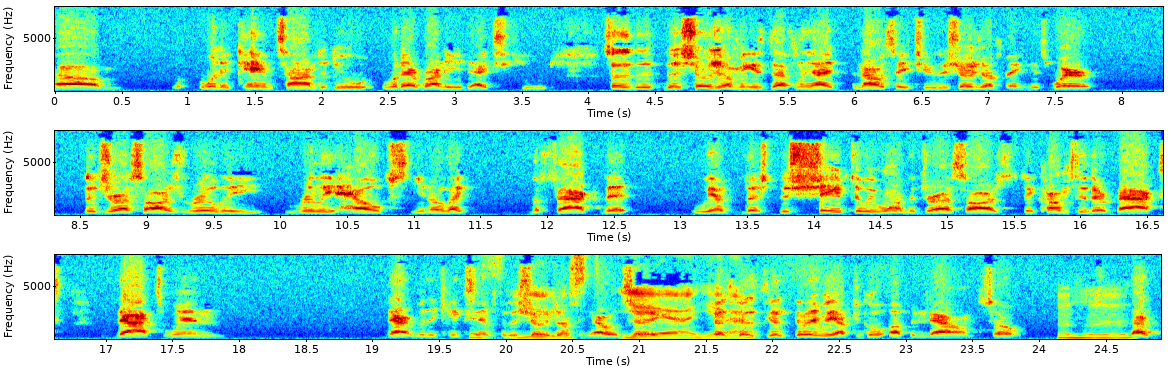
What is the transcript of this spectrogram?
um, when it came time to do whatever I needed to execute. So the, the show jumping is definitely, I, and I would say too, the show jumping is where the dressage really, really helps. You know, like the fact that we have the, the shape that we want in the dressage to come through their backs. That's when that really kicks in for the show jumping. I would say, yeah, yeah, because we have to go up and down. So mm-hmm. that,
